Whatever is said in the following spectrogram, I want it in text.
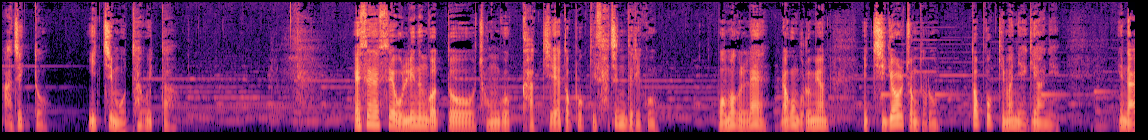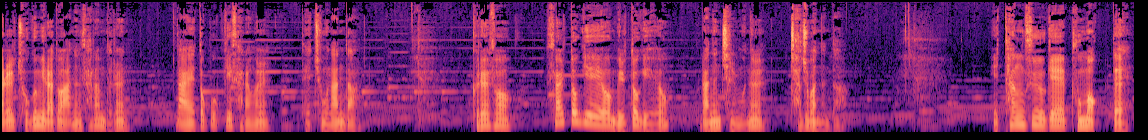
아직도 잊지 못하고 있다. SNS에 올리는 것도 전국 각지의 떡볶이 사진들이고 뭐 먹을래? 라고 물으면 지겨울 정도로 떡볶이만 얘기하니 나를 조금이라도 아는 사람들은 나의 떡볶이 사랑을 대충은 안다. 그래서 쌀떡이에요, 밀떡이에요? 라는 질문을 자주 받는다. 이 탕수육의 부먹 대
